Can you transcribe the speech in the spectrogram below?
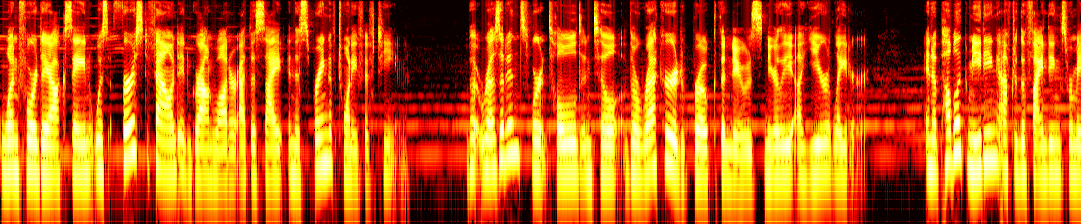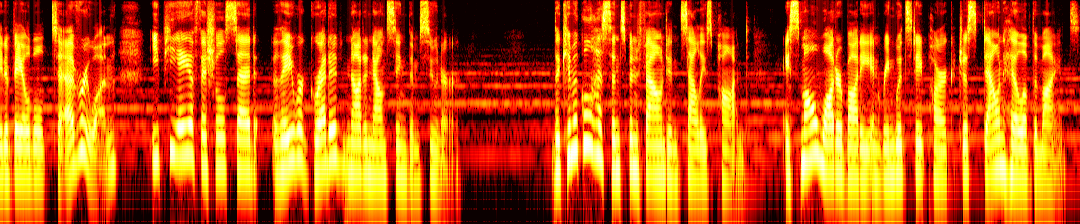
1,4-dioxane was first found in groundwater at the site in the spring of 2015. But residents weren't told until the record broke the news nearly a year later. In a public meeting after the findings were made available to everyone, EPA officials said they regretted not announcing them sooner. The chemical has since been found in Sally's Pond, a small water body in Ringwood State Park just downhill of the mines.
